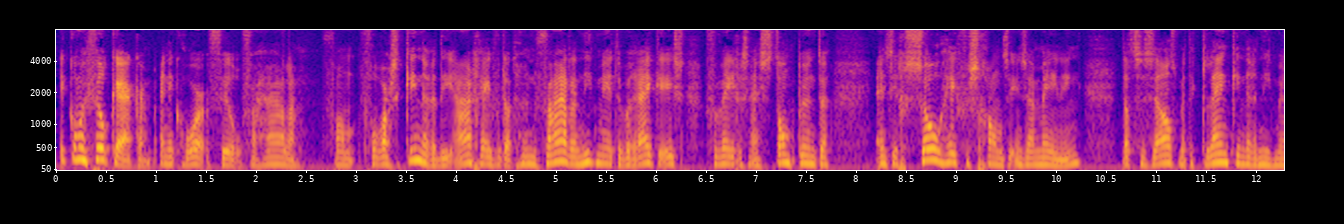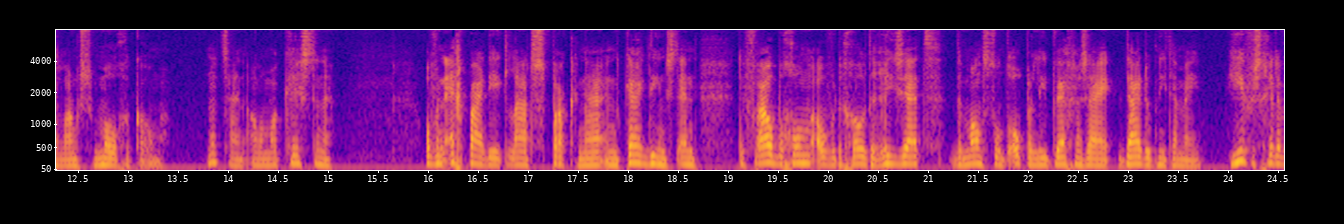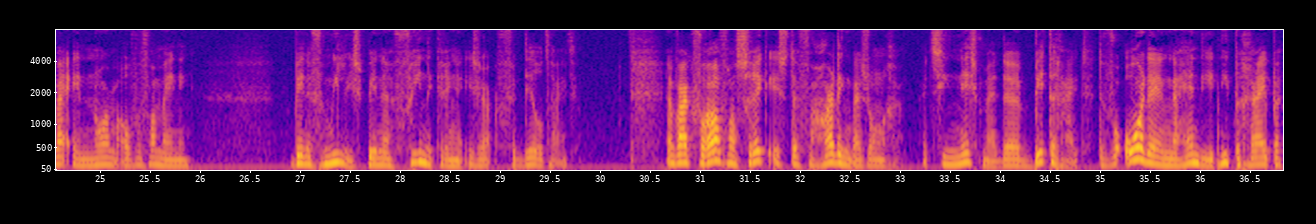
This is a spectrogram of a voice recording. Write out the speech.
Ik kom in veel kerken en ik hoor veel verhalen van volwassen kinderen die aangeven dat hun vader niet meer te bereiken is vanwege zijn standpunten en zich zo heeft verschanst in zijn mening dat ze zelfs met de kleinkinderen niet meer langs mogen komen. Dat zijn allemaal christenen. Of een echtpaar die ik laatst sprak na een kerkdienst en de vrouw begon over de grote reset. De man stond op en liep weg en zei: Daar doe ik niet aan mee. Hier verschillen wij enorm over van mening. Binnen families, binnen vriendenkringen is er verdeeldheid. En waar ik vooral van schrik is de verharding bij sommigen. Het cynisme, de bitterheid, de veroordeling naar hen die het niet begrijpen.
